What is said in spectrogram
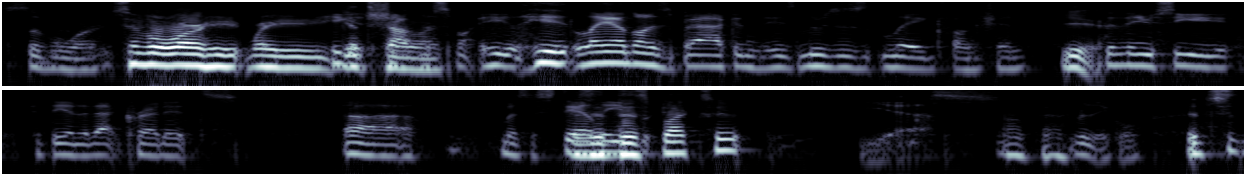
Civil War. Civil War, he, where he, he gets, gets shot in the spine. He, he lands on his back and he loses leg function. Yeah. So then you see at the end of that credits, uh, was it Stanley? it this black suit? yes. Okay. Really cool. It's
